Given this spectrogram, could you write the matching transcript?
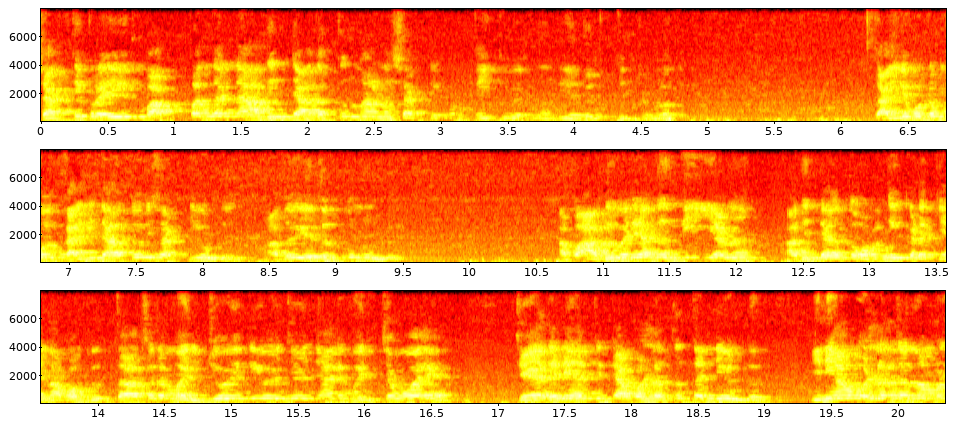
ശക്തി പ്രയോഗിക്കുമ്പോൾ അപ്പം തന്നെ അതിന്റെ അകത്തുനിന്നാണ് ശക്തി പുറത്തേക്ക് വരുന്നത് എതിർത്തിട്ടുള്ളത്. കല്ല് പൊട്ടുമ്പോൾ കല്ലിന്റെ അകത്തൊരു ശക്തിയുണ്ട് അത് എതിർക്കുന്നുണ്ട്. അപ്പോൾ അതുവരെ അത് എന്ത് ചെയ്യാണ്? അതിന്റെ അകത്ത് ഉറങ്ങിക്കിടക്കുകയാണ്. അപ്പം വൃത്താസുരം മരിച്ചോ എന്ന് ചോദിച്ചു കഴിഞ്ഞാൽ മരിച്ച പോലെ ചേതനയത്തിന്റെ ആ വെള്ളത്തിൽ തന്നെയുണ്ട്. ഇനി ആ വെള്ളത്തെ നമ്മൾ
